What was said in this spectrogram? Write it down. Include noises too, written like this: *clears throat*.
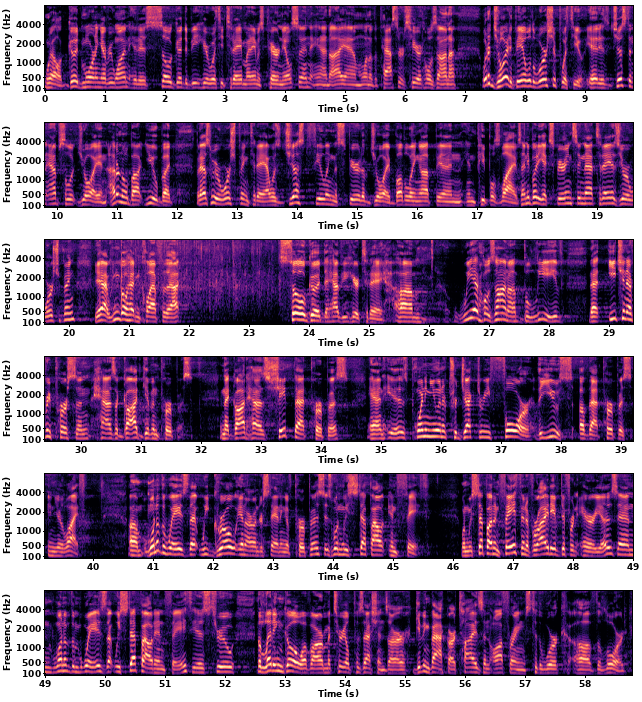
Well, good morning, everyone. It is so good to be here with you today. My name is Per Nilsen, and I am one of the pastors here at Hosanna. What a joy to be able to worship with you. It is just an absolute joy. And I don't know about you, but, but as we were worshiping today, I was just feeling the spirit of joy bubbling up in, in people's lives. Anybody experiencing that today as you were worshiping? Yeah, we can go ahead and clap for that. So good to have you here today. Um, we at Hosanna believe that each and every person has a God given purpose, and that God has shaped that purpose and is pointing you in a trajectory for the use of that purpose in your life. Um, one of the ways that we grow in our understanding of purpose is when we step out in faith. When we step out in faith in a variety of different areas, and one of the ways that we step out in faith is through the letting go of our material possessions, our giving back our tithes and offerings to the work of the Lord.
